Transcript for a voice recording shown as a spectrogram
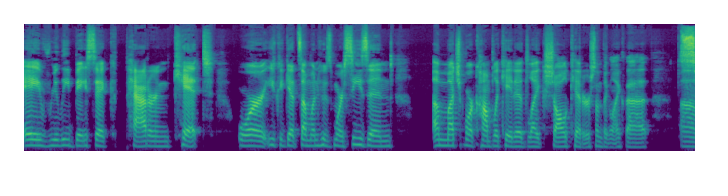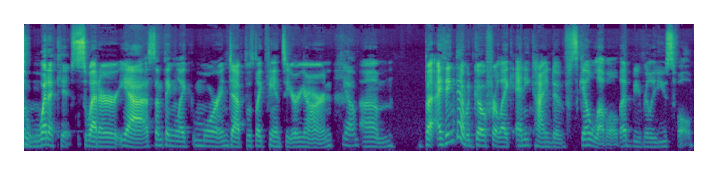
a really basic pattern kit, or you could get someone who's more seasoned a much more complicated like shawl kit or something like that. Um, Sweater kit. Sweater, yeah, something like more in depth with like fancier yarn. Yeah. Um, but I think that would go for like any kind of skill level. That'd be really useful.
